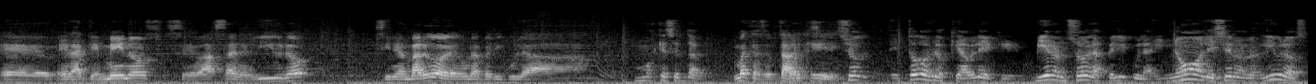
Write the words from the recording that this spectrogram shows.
eh, es la que menos se basa en el libro. Sin embargo, es una película Más que aceptable. más que aceptable. Porque sí. yo, de todos los que hablé, que vieron solo las películas y no leyeron los libros,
